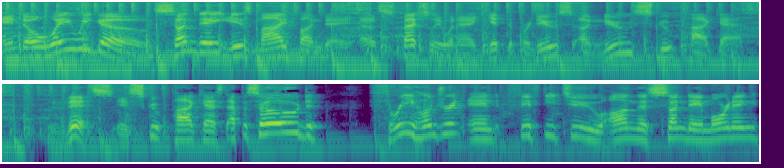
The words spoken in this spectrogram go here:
And away we go. Sunday is my fun day, especially when I get to produce a new Scoop podcast. This is Scoop Podcast episode 352 on this Sunday morning,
